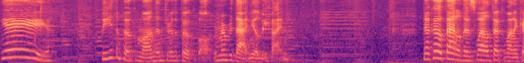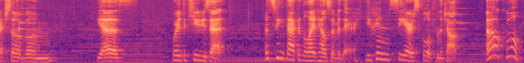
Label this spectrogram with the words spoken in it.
Yay! Beat the Pokemon, then throw the Pokeball. Remember that and you'll be fine. Now go battle those wild Pokemon and catch some of them. Yes. Where the cuties at? Let's meet back at the lighthouse over there. You can see our school from the top. Oh, cool.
